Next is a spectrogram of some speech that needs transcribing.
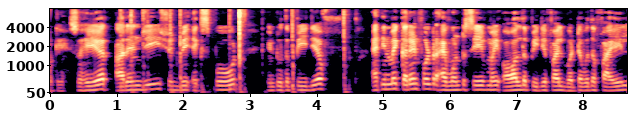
okay so here rng should be export into the pdf and in my current folder i want to save my all the pdf file whatever the file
